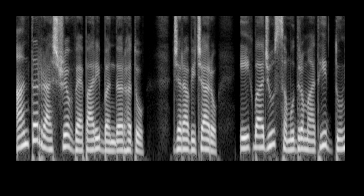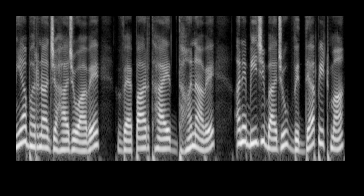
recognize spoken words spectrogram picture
આંતરરાષ્ટ્રીય વેપારી બંદર હતું. જરા વિચારો, એક બાજુ સમુદ્રમાંથી દુનિયાભરના જહાજો આવે, વેપાર થાય, ધન આવે અને બીજી બાજુ વિદ્યાપીઠમાં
